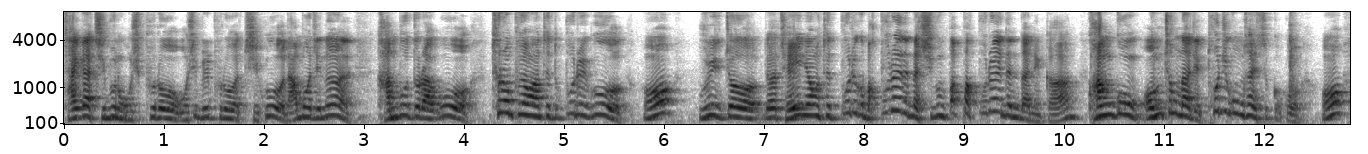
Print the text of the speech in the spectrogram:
자기가 지분 50% 51% 지고 나머지는 간부들하고 트럼프 형한테도 뿌리고 어 우리 저, 저 제인 형한테 뿌리고 막 뿌려야 된다. 지분 빡빡 뿌려야 된다니까. 광공 엄청나지. 토지 공사 있을 거고, 어?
